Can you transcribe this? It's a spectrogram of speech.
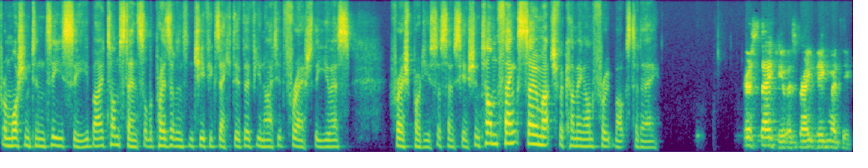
from Washington D.C. by Tom Stenzel, the president and chief executive of United Fresh, the U.S. Fresh Produce Association. Tom, thanks so much for coming on Fruitbox today. Chris, thank you. It was great being with you.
